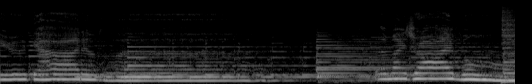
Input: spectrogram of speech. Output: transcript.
you're a God of love. Let my dry bones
